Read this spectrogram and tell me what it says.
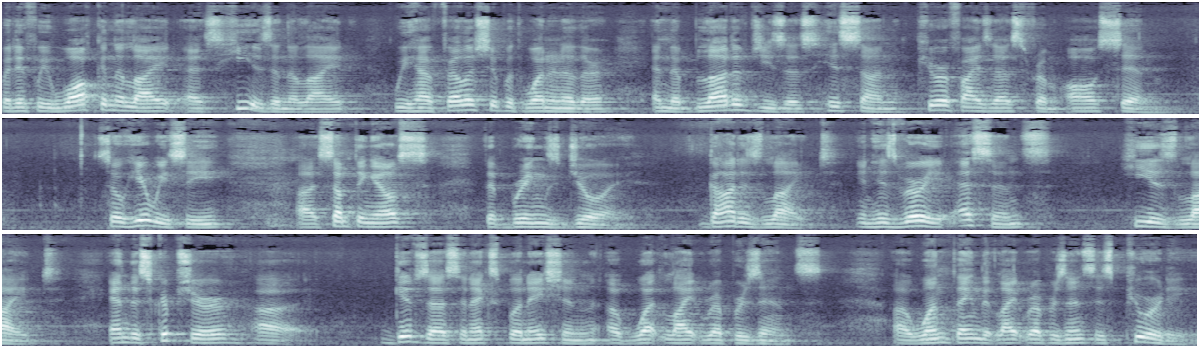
But if we walk in the light as he is in the light, we have fellowship with one another, and the blood of Jesus, his Son, purifies us from all sin. So here we see uh, something else that brings joy. God is light. In his very essence, he is light. And the scripture uh, gives us an explanation of what light represents. Uh, one thing that light represents is purity,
